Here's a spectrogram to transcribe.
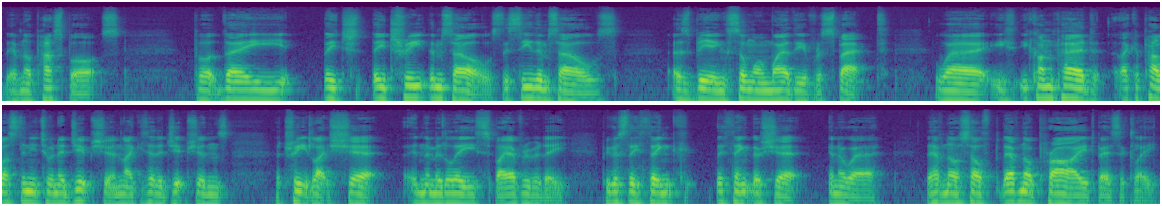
they have no passports, but they they they treat themselves, they see themselves as being someone worthy of respect. Where he, he compared like a Palestinian to an Egyptian, like he said, Egyptians are treated like shit in the Middle East by everybody because they think they think they're shit in a way. They have no self. They have no pride. Basically,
